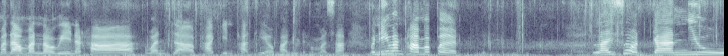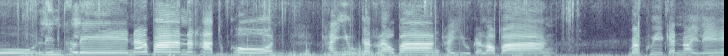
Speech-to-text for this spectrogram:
มาดามวันนอร์เวย์นะคะ วันจะพากินพาเที่ยวพาดูธรรมชาติ วันนี้วันพามาเปิดไลฟ์สดกันอยู่ริมทะเลหน้าบ้านนะคะทุกคน ใครอยู่กับเราบ้าง ใครอยู่กับเราบ้าง มาคุยกันหน่อยเร็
